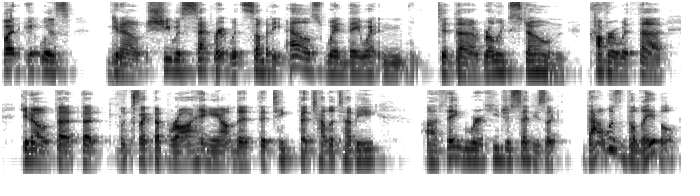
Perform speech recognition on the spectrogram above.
but it was you know she was separate with somebody else when they went and did the Rolling Stone cover with the you know the the looks like the bra hanging out the the tink the Teletubby uh, thing where he just said he's like that wasn't the label.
